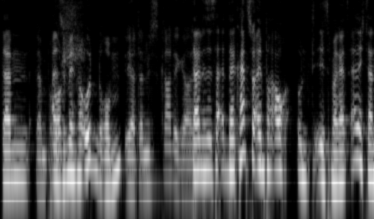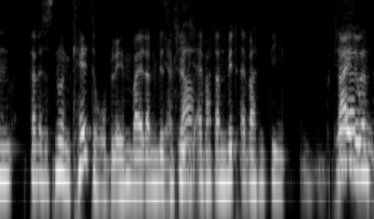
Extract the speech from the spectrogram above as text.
dann, Dann also zumindest mal unten rum, Ja, dann ist es gerade egal. dann ist es, dann kannst du einfach auch, und jetzt mal ganz ehrlich, dann, dann ist es nur ein Kälteproblem, weil dann wird Ja, natürlich klar. einfach, dann wird einfach die Kleidung dann-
